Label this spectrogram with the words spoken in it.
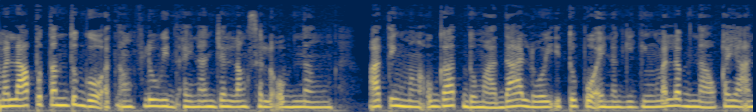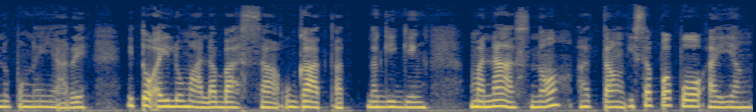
malapot ang dugo at ang fluid ay nandyan lang sa loob ng ating mga ugat dumadaloy, ito po ay nagiging malabnaw. Kaya ano pong nangyayari? Ito ay lumalabas sa ugat at nagiging manas, no? At ang isa pa po ay ang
